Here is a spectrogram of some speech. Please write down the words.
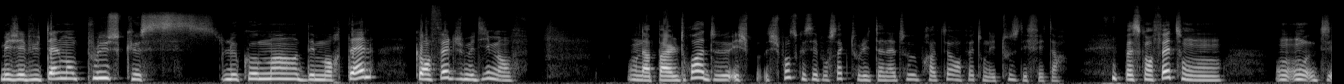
mais j'ai vu tellement plus que le commun des mortels qu'en fait, je me dis, mais en f- on n'a pas le droit de. Et je, je pense que c'est pour ça que tous les thanatoprateurs, en fait, on est tous des fêtards. Parce qu'en fait, on. On, on, tu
